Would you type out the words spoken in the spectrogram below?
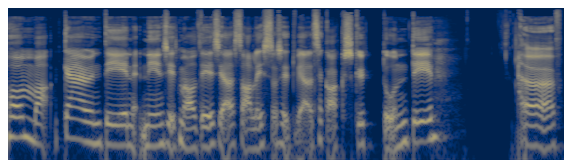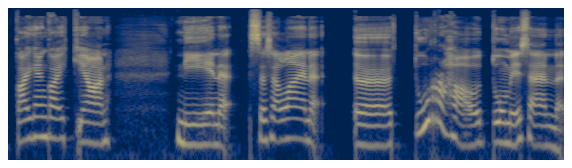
homma käyntiin, niin sitten me oltiin siellä salissa sitten vielä se 20 tuntia öö, kaiken kaikkiaan. Niin se sellainen ö, turhautumisen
